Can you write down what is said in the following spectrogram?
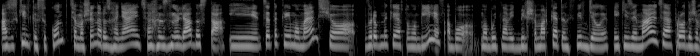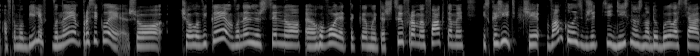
а за скільки секунд ця машина розганяється з нуля до ста? І це такий момент, що виробники автомобілів, або, мабуть, навіть більше маркетинг відділи, які займаються продажем автомобілів, вони просікли, що. Чоловіки вони дуже сильно е, говорять такими теж цифрами, фактами. І скажіть, чи вам колись в житті дійсно знадобилася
